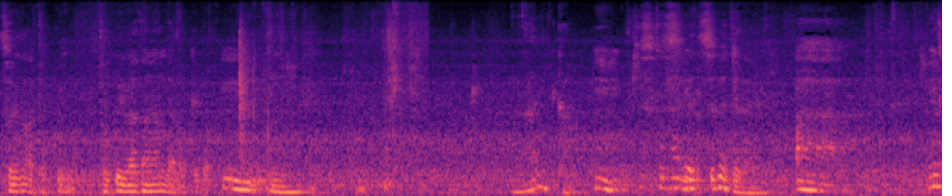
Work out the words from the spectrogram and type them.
そういうのが得意得意技なんだろうけど、うん、うん、何か。うん、きっとす何か。べ全てだよああ。では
